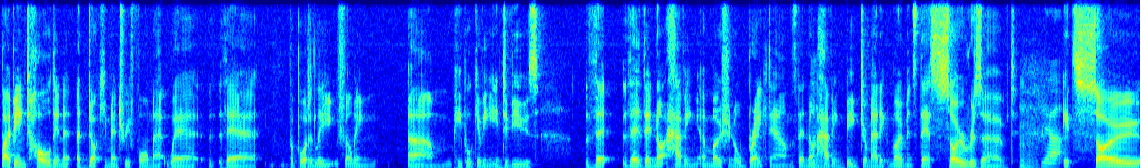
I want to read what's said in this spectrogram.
by being told in a, a documentary format where they're purportedly filming um, people giving interviews that they're, they're not having emotional breakdowns. They're not having big dramatic moments. They're so reserved. Yeah, it's so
